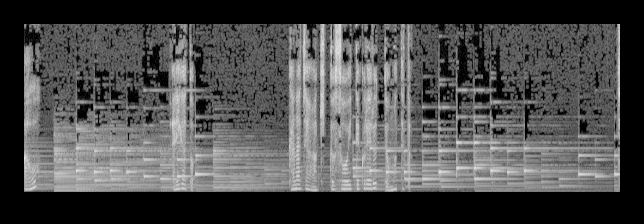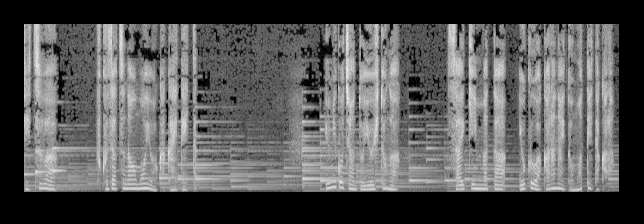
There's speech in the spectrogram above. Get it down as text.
会おう。ありがとう。かなちゃんはきっとそう言ってくれるって思実は複雑な思いを抱えていた。由美子ちゃんという人が最近またよくわからないと思っていたから。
